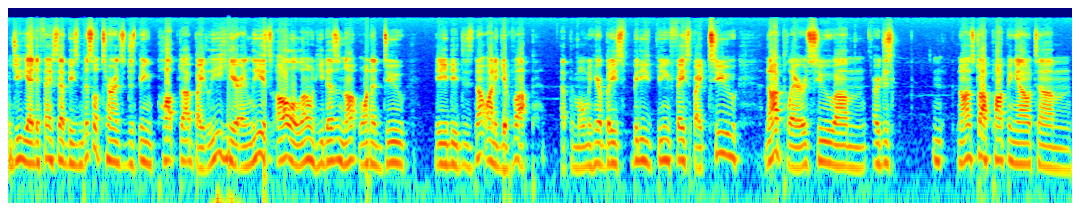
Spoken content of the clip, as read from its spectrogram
GDI defense that these missile turrets are just being popped up by Lee here, and Lee is all alone. He does not want to do. He does not want to give up at the moment here, but he's but he's being faced by two Nod players who um, are just non-stop pumping out um,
